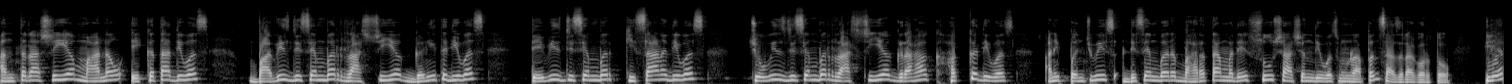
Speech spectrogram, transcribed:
आंतरराष्ट्रीय मानव एकता दिवस बावीस डिसेंबर राष्ट्रीय गणित दिवस तेवीस डिसेंबर किसान दिवस चोवीस डिसेंबर राष्ट्रीय ग्राहक हक्क दिवस आणि पंचवीस डिसेंबर भारतामध्ये सुशासन दिवस म्हणून आपण साजरा करतो. क्लिअर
